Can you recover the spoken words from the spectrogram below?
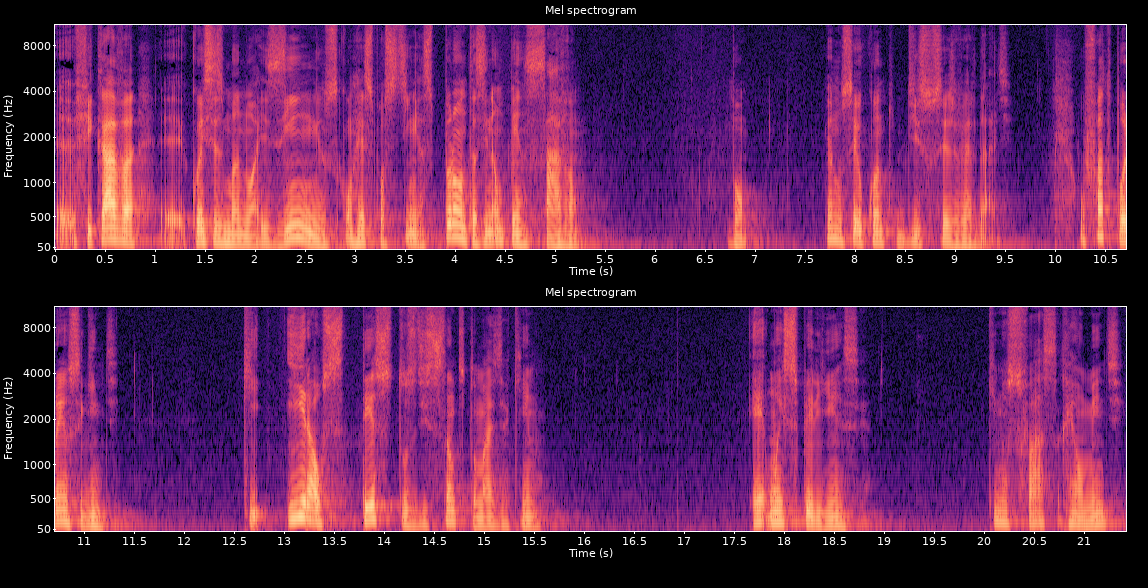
eh, ficava eh, com esses manuaizinhos, com respostinhas prontas e não pensavam. Bom, eu não sei o quanto disso seja verdade. O fato, porém, é o seguinte: que ir aos textos de Santo Tomás de Aquino é uma experiência que nos faz realmente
